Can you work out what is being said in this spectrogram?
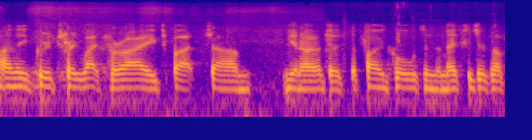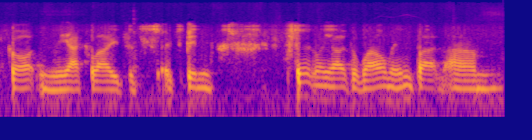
only Group Three weight for age, but um, you know the, the phone calls and the messages I've got and the accolades. It's it's been certainly overwhelming, but um,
